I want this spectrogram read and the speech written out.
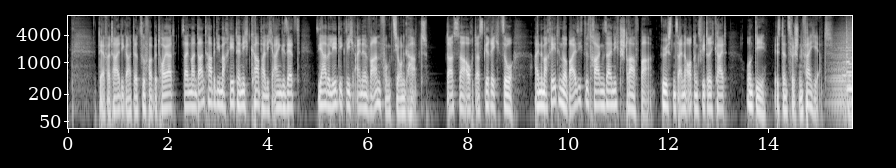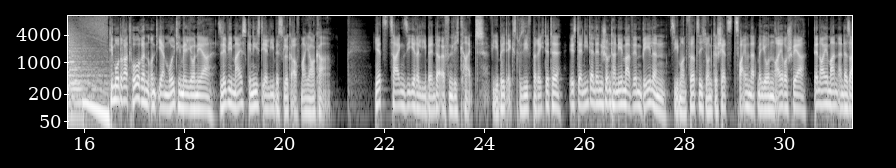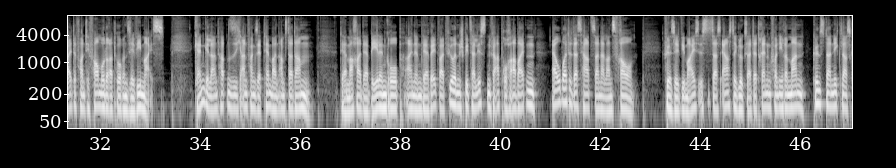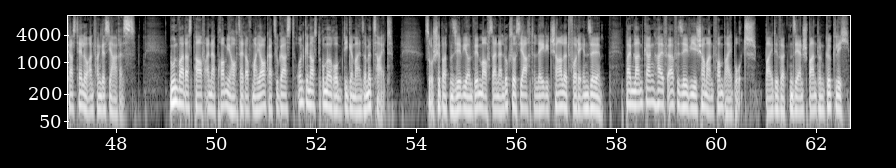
Der Verteidiger hatte zuvor beteuert, sein Mandant habe die Machete nicht körperlich eingesetzt, sie habe lediglich eine Warnfunktion gehabt. Das sah auch das Gericht so. Eine Machete nur bei sich zu tragen sei nicht strafbar, höchstens eine Ordnungswidrigkeit, und die ist inzwischen verjährt. Die Moderatorin und ihr Multimillionär Sylvie Mais genießt ihr Liebesglück auf Mallorca. Jetzt zeigen sie ihre Liebe in der Öffentlichkeit. Wie Bild exklusiv berichtete, ist der niederländische Unternehmer Wim Behlen, 47 und geschätzt 200 Millionen Euro schwer, der neue Mann an der Seite von TV-Moderatorin Sylvie Mais. Kennengelernt hatten sie sich Anfang September in Amsterdam. Der Macher der Behlen Group, einem der weltweit führenden Spezialisten für Abbrucharbeiten, eroberte das Herz seiner Landsfrau. Für Sylvie Mais ist es das erste Glück seit der Trennung von ihrem Mann, Künstler Niklas Castello, Anfang des Jahres. Nun war das Paar auf einer Promi-Hochzeit auf Mallorca zu Gast und genoss drumherum die gemeinsame Zeit. So schipperten Silvia und Wim auf seiner Luxusjacht Lady Charlotte vor der Insel. Beim Landgang half er für Silvi charmant vom Beiboot. Beide wirkten sehr entspannt und glücklich.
